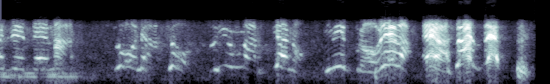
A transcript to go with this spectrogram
Dios es de más.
